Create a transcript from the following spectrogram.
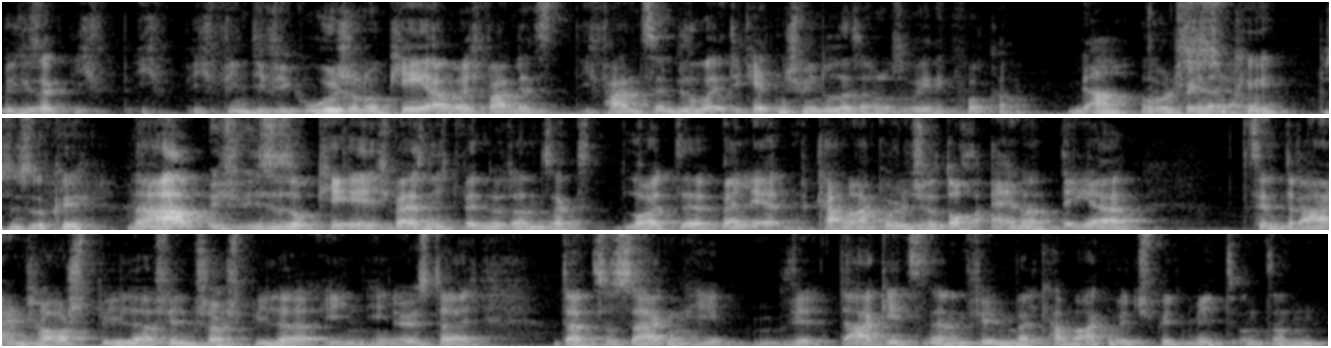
wie gesagt, ich, ich, ich finde die Figur schon okay, aber ich fand jetzt, ich fand es ein bisschen Etikettenschwindel, dass er nur so wenig vorkam. Ja, aber das ist okay. Ja. Das ist okay. Na, ich, ist es okay. Ich weiß nicht, wenn du dann sagst, Leute, weil er, Karl ist ja doch einer der zentralen Schauspieler, Filmschauspieler in, in Österreich, dann zu sagen, hey, wir, da geht es in einen Film, weil Karl spielt mit und dann.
